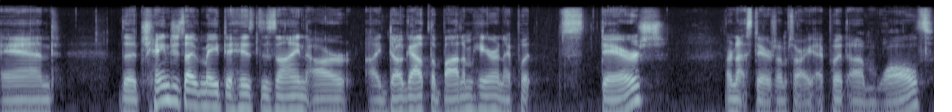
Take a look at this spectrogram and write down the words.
and the changes I've made to his design are I dug out the bottom here and I put stairs, or not stairs, I'm sorry, I put um, walls.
